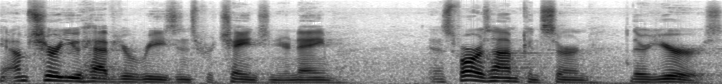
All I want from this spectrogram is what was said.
Yeah, I'm sure you have your reasons for changing your name. And As far as I'm concerned, they're yours.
